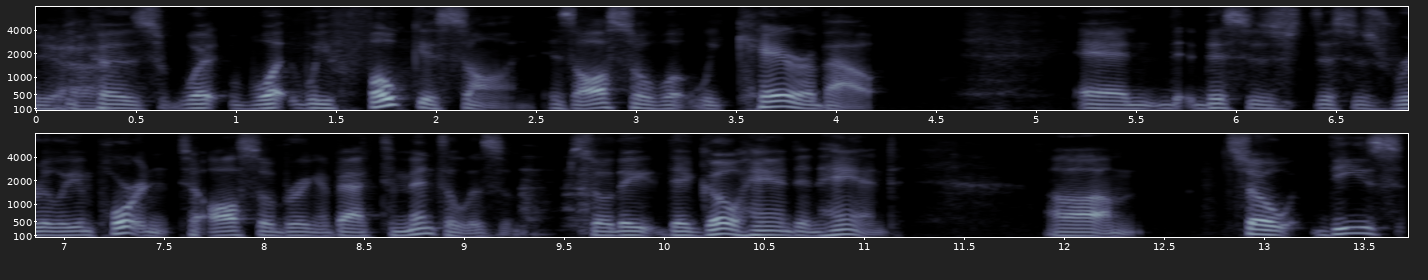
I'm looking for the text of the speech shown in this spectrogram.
yeah. Because what what we focus on is also what we care about, and this is this is really important to also bring it back to mentalism. So they they go hand in hand. Um, so these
